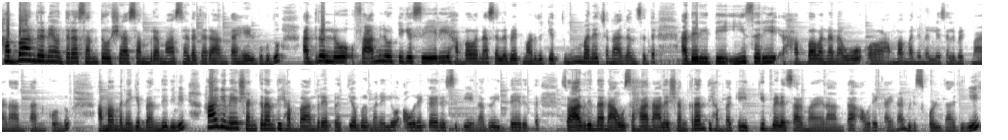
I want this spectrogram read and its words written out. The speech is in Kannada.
ಹಬ್ಬ ಅಂದ್ರೇ ಒಂಥರ ಸಂತೋಷ, ಸಂಭ್ರಮ, ಸಡಗರ ಅಂತ ಹೇಳಬಹುದು. ಅದರಲ್ಲೂ ಫ್ಯಾಮಿಲಿ ಒಟ್ಟಿಗೆ ಸೇರಿ ಹಬ್ಬವನ್ನು ಸೆಲೆಬ್ರೇಟ್ ಮಾಡೋದಕ್ಕೆ ತುಂಬಾ ಚೆನ್ನಾಗಿ ಅನಿಸುತ್ತೆ. ಅದೇ ರೀತಿ ಈ ಸರಿ ಹಬ್ಬವನ್ನು ನಾವು ಅಮ್ಮ ಮನೆಯಲ್ಲೇ ಸೆಲೆಬ್ರೇಟ್ ಮಾಡೋಣ ಅಂತ ಅಂದ್ಕೊಂಡು ಅಮ್ಮ ಮನೆಗೆ ಬಂದಿದ್ದೀವಿ ಹಾಗೆಯೇ ಸಂಕ್ರಾಂತಿ ಹಬ್ಬ ಅಂದರೆ ಪ್ರತಿಯೊಬ್ಬರ ಮನೆಯಲ್ಲೂ ಅವರೆಕಾಯಿ ರೆಸಿಪಿ ಏನಾದರೂ ಇದ್ದೇ ಇರುತ್ತೆ. ಸೊ ಆದ್ದರಿಂದ ನಾವು ಸಹ ನಾಳೆ ಸಂಕ್ರಾಂತಿ ಹಬ್ಬಕ್ಕೆ ಇದ್ಕಿದ ಬೇಳೆ ಸಾರು ಮಾಡೋಣ ಅಂತ ಅವರೆಕಾಯಿನ ಬಿಡಿಸ್ಕೊಳ್ತಾ ಇದ್ದೀವಿ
